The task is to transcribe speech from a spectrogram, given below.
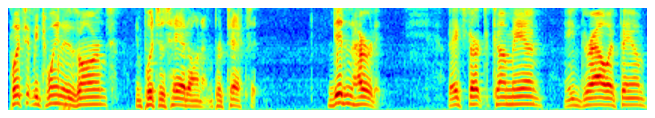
puts it between his arms, and puts his head on it and protects it. Didn't hurt it. They'd start to come in, he'd growl at them,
